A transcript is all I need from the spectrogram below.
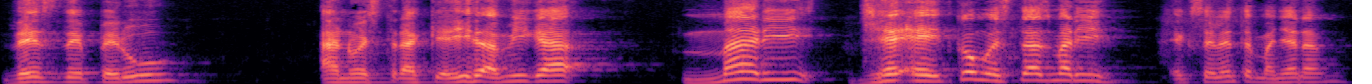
desde Perú, a nuestra querida amiga Mari Jade. ¿Cómo estás, Mari? Excelente mañana.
